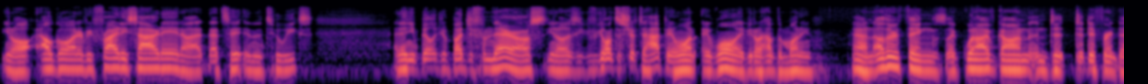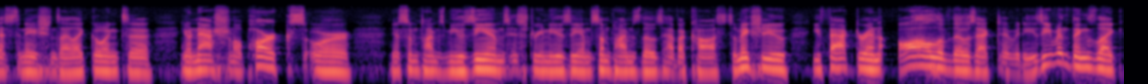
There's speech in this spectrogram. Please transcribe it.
You know, I'll go out every Friday, Saturday, and uh, that's it in the two weeks and then you build your budget from there. Or else, you know, if you want the trip to happen, it won't. It won't if you don't have the money. Yeah, and other things like when I've gone into to different destinations, I like going to you know national parks or you know sometimes museums, history museums. Sometimes those have a cost, so make sure you you factor in all of those activities, even things like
